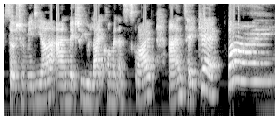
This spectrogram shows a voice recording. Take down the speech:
social media and make sure you like, comment and subscribe and take care. Bye!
